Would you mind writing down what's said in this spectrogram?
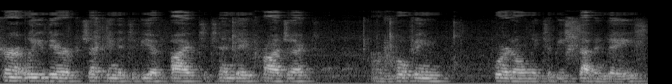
Currently, they're projecting it to be a 5 to 10-day project, I'm hoping for it only to be seven days.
